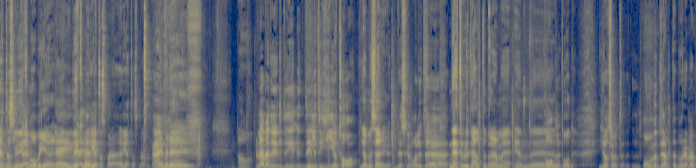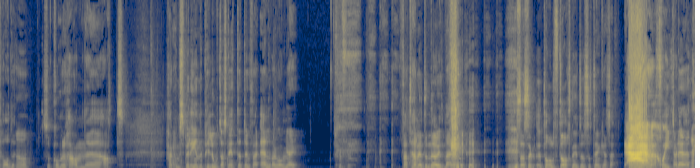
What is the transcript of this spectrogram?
att retas lite. Mycket mobbing är det. Nej, mycket jag retas bara. Jag retas med. Nej men det... Ja. Nej men det, är- det, är- det är lite ge och ta. ja men så är det ju. Det ska vara lite... Du Delta börjar med en eh, Podd. podd? Jag tror att om Delta börjar med en podd Ja. så kommer han eh, att... Han kommer spela in pilotavsnittet ungefär 11 gånger. För att han är inte nöjd med det. Sen så 12 avsnittet så tänker han så här. Ja, jag skiter i det.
